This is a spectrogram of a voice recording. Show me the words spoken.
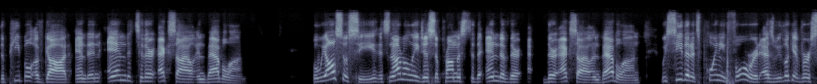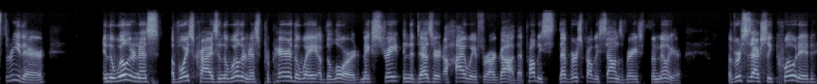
the people of God and an end to their exile in Babylon. But we also see it's not only just a promise to the end of their, their exile in Babylon, we see that it's pointing forward as we look at verse 3 there. In the wilderness, a voice cries in the wilderness, prepare the way of the Lord, make straight in the desert a highway for our God. That probably that verse probably sounds very familiar. The verse is actually quoted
